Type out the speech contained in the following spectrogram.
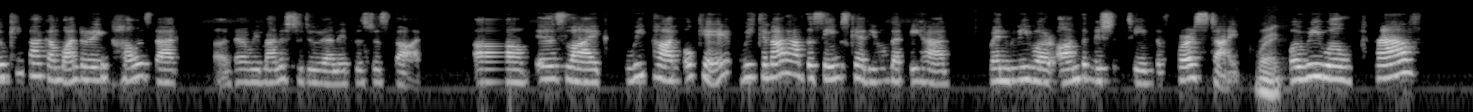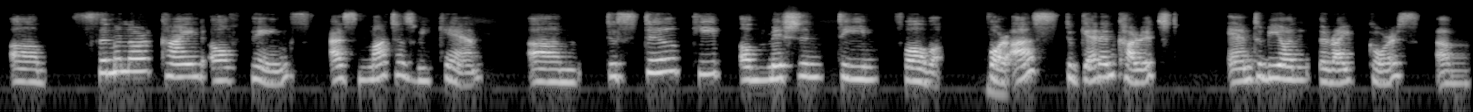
looking back, I'm wondering how is that uh, that we managed to do, and it was just God. Uh, is like we thought, okay, we cannot have the same schedule that we had when we were on the mission team the first time. Right. But we will have um, similar kind of things as much as we can um, to still keep a mission team forward for us to get encouraged and to be on the right course, um,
